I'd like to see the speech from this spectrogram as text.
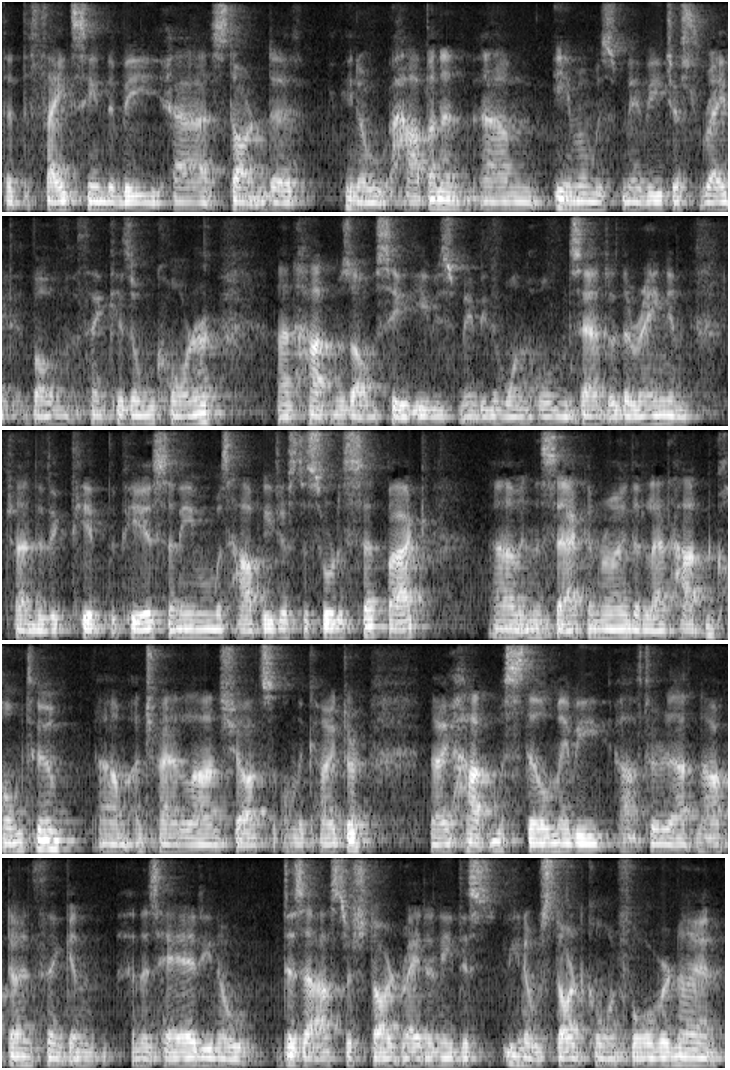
that the fight seemed to be uh, starting to you know happening. Um, Eamonn was maybe just right above I think his own corner, and Hatton was obviously he was maybe the one holding centre of the ring and trying to dictate the pace, and Eamonn was happy just to sort of sit back um, in the second round and let Hatton come to him um, and try and land shots on the counter. Now Hatton was still maybe after that knockdown thinking in his head, you know, disaster start right. I need to you know start going forward now and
